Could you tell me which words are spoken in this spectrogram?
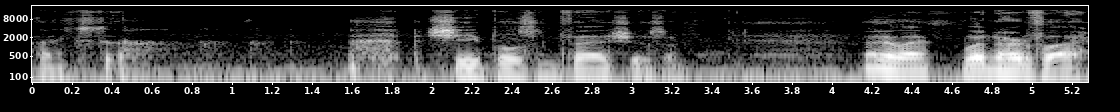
thanks to sheeples and fascism. Anyway, wouldn't hurt a fly.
